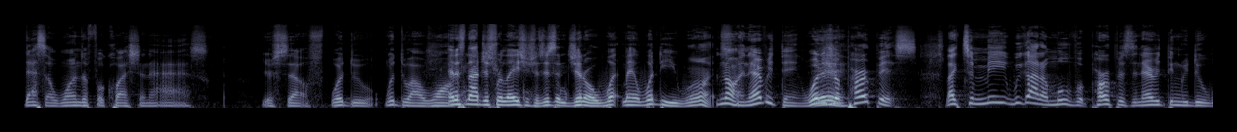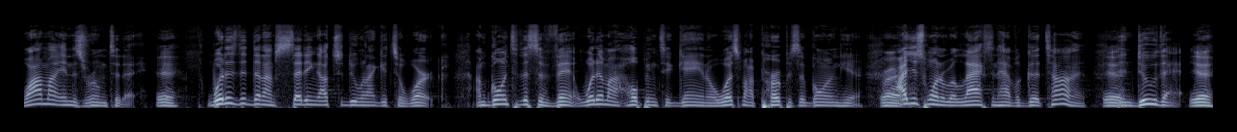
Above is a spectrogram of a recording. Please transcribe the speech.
that's a wonderful question to ask yourself. What do what do I want? And it's not just relationships, just in general. What man, what do you want? no, and everything. What is your purpose? Like to me, we gotta move with purpose in everything we do. Why am I in this room today? Yeah. What is it that I'm setting out to do when I get to work? I'm going to this event. What am I hoping to gain, or what's my purpose of going here? Right. I just want to relax and have a good time. Yeah. Then do that. Yeah.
